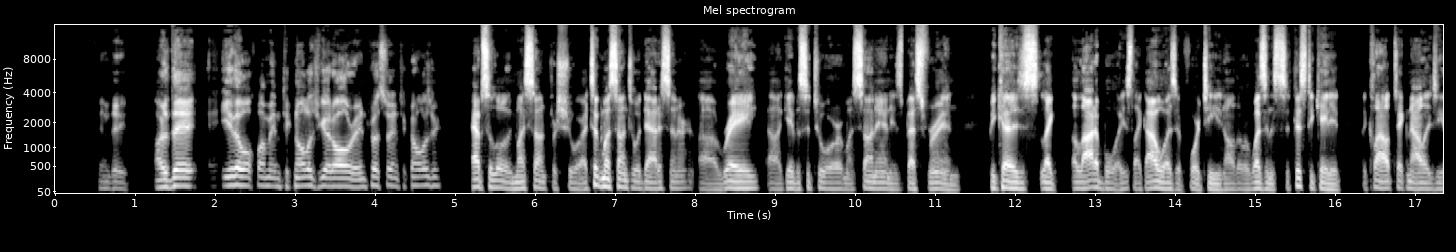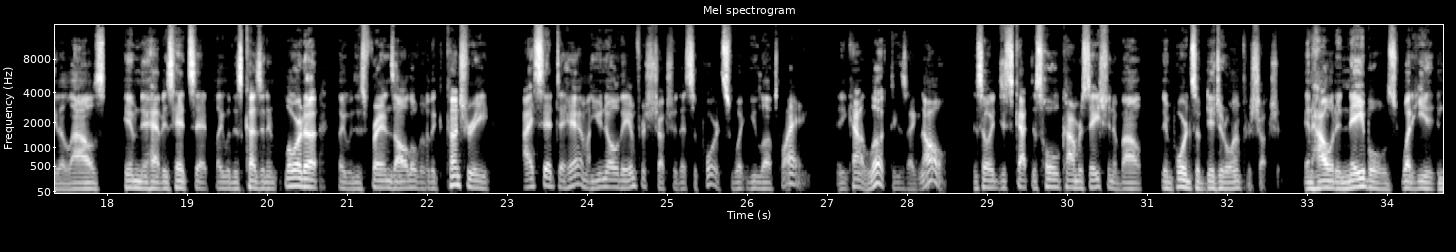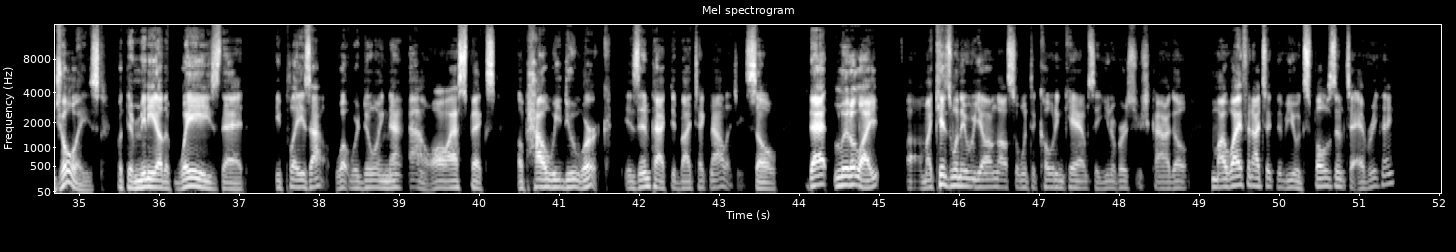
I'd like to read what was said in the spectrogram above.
Indeed. Are they either of them in technology at all or interested in technology? Absolutely. My son, for sure. I took my son to a data center. Uh, Ray uh, gave us a tour, my son and his best friend, because, like a lot of boys, like I was at 14, although it wasn't as sophisticated, the cloud technology that allows him to have his headset, play with his cousin in Florida, play with his friends all over the country. I said to him, You know, the infrastructure that supports what you love playing. And he kind of looked, he's like, No. And so it just got this whole conversation about the importance of digital infrastructure and how it enables what he enjoys. But there are many other ways that he plays out what we're doing now. All aspects of how we do work is impacted by technology. So that little light. Uh, my kids, when they were young, also went to coding camps at University of Chicago. My wife and I took the view, expose them to everything.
